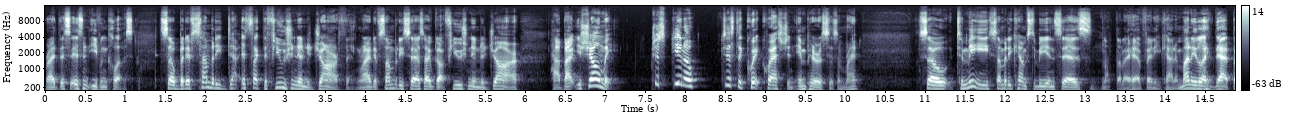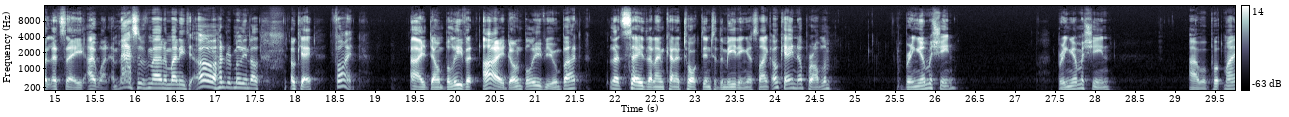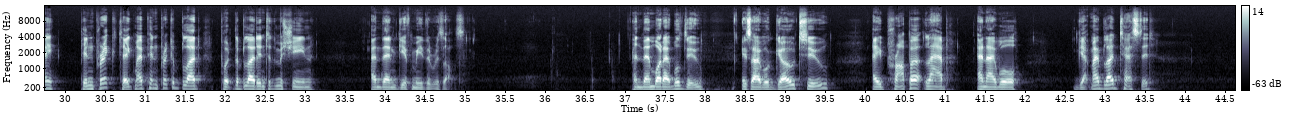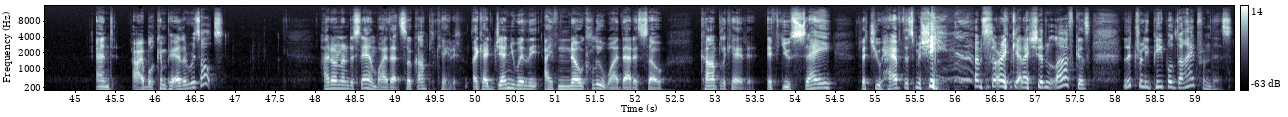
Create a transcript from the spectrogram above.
right? This isn't even close. So, but if somebody, it's like the fusion in a jar thing, right? If somebody says, I've got fusion in a jar, how about you show me? Just, you know, just a quick question, empiricism, right? So to me, somebody comes to me and says, not that I have any kind of money like that, but let's say I want a massive amount of money to, oh, $100 million. Okay, fine. I don't believe it. I don't believe you. But let's say that I'm kind of talked into the meeting. It's like, okay, no problem. Bring your machine. Bring your machine. I will put my pinprick, take my pinprick of blood, put the blood into the machine, and then give me the results. And then what I will do is I will go to a proper lab and I will get my blood tested and I will compare the results. I don't understand why that's so complicated. Like, I genuinely, I have no clue why that is so complicated. If you say that you have this machine. I'm sorry, again, I shouldn't laugh because literally people died from this.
